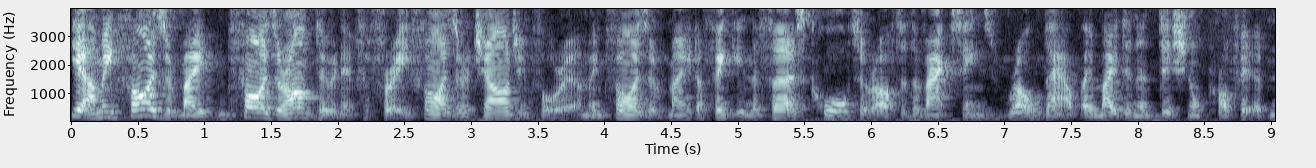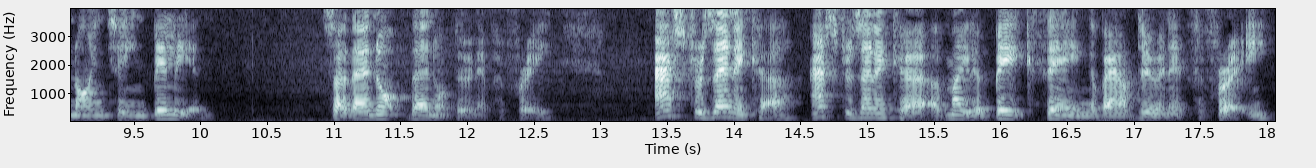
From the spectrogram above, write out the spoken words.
Yeah, I mean Pfizer made Pfizer aren't doing it for free. Pfizer are charging for it. I mean Pfizer have made I think in the first quarter after the vaccines rolled out, they made an additional profit of 19 billion. So they're not they're not doing it for free. AstraZeneca, AstraZeneca have made a big thing about doing it for free.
